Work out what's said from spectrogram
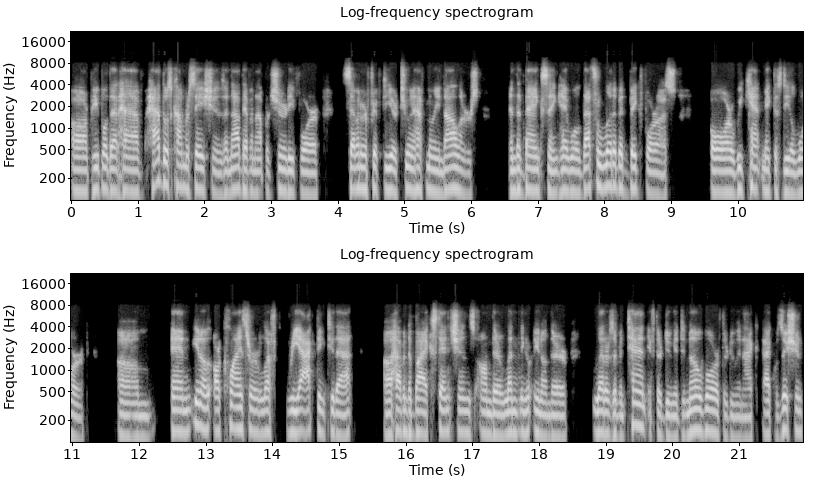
are people that have had those conversations and now they have an opportunity for 750 or two and a half million dollars and the bank saying hey well that's a little bit big for us or we can't make this deal work. Um, and you know our clients are left reacting to that uh, having to buy extensions on their lending you know on their letters of intent, if they're doing a de novo, or if they're doing an ac- acquisition,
